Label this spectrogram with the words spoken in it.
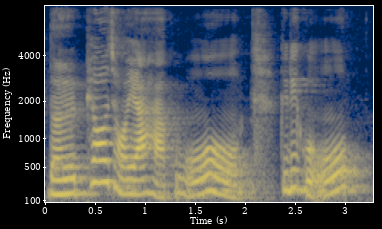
넓혀져야 하고 그리고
